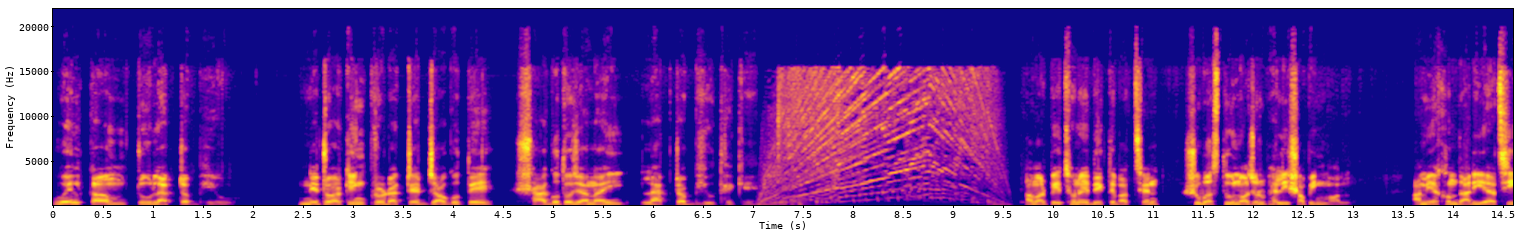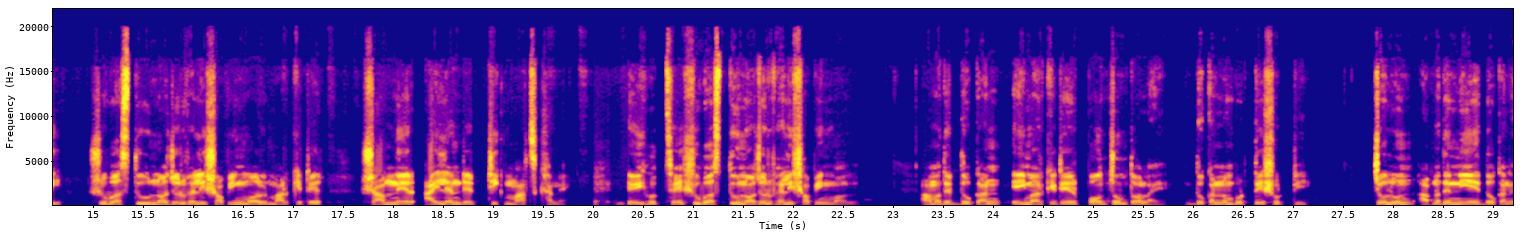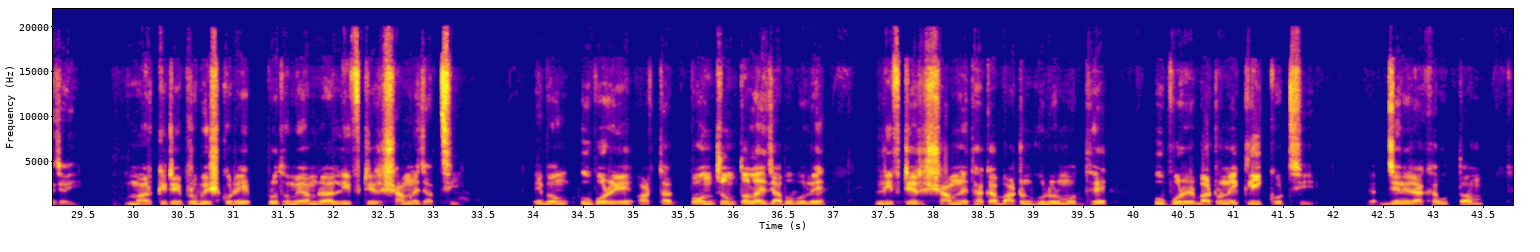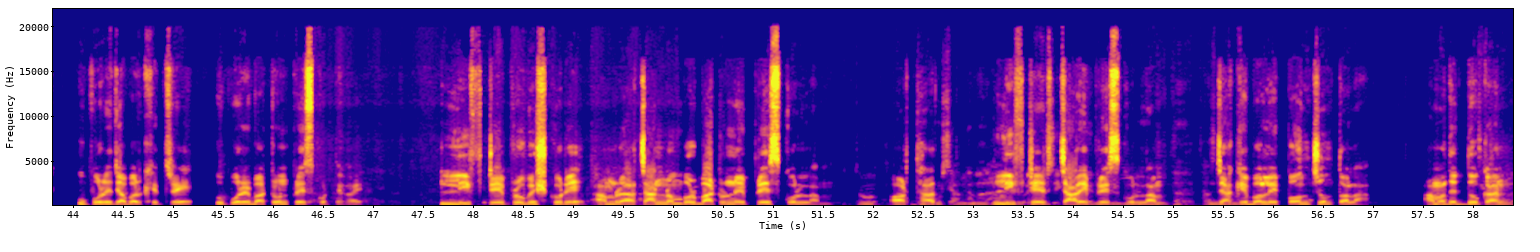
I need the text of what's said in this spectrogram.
welcome to laptop view networking প্রোডাক্টের জগতে স্বাগত জানাই ল্যাপটপ ভিউ থেকে। আমার পেছনে দেখতে পাচ্ছেন সুবাস্তু নজর ভ্যালি শপিং মল। আমি এখন দাঁড়িয়ে আছি সুবাস্তু নজর ভ্যালি শপিং মল মার্কেটের সামনের আইল্যান্ডের ঠিক মাঝখানে। এই হচ্ছে সুবাস্তু নজর ভ্যালি শপিং মল। আমাদের দোকান এই মার্কেটের পঞ্চম তলায়, দোকান নম্বর তেষট্টি। চলুন আপনাদের নিয়ে দোকানে যাই। মার্কেটে প্রবেশ করে প্রথমে আমরা লিফটের সামনে যাচ্ছি এবং উপরে অর্থাৎ পঞ্চম তলায় যাব বলে লিফটের সামনে থাকা বাটনগুলোর মধ্যে উপরের বাটনে ক্লিক করছি। জেনে রাখা উত্তম উপরে যাবার ক্ষেত্রে উপরের বাটন প্রেস করতে হয়। লিফটে প্রবেশ করে আমরা চার নম্বর বাটনে প্রেস করলাম। অর্থাৎ লিফটের চারে প্রেস করলাম যাকে বলে পঞ্চম তলা। আমাদের দোকান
